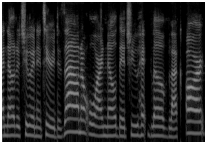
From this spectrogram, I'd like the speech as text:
I know that you're an interior designer, or I know that you ha- love black art.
